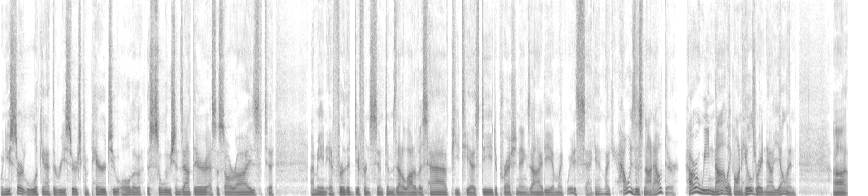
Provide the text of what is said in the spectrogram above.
When you start looking at the research compared to all the, the solutions out there, SSRIs to, I mean, and for the different symptoms that a lot of us have PTSD, depression, anxiety, I'm like, wait a second, like, how is this not out there? How are we not like on hills right now yelling? Uh,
